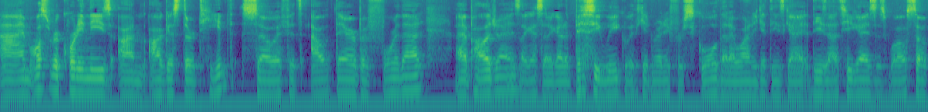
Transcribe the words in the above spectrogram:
I'm also recording these on August 13th, so if it's out there before that, I apologize. Like I said, I got a busy week with getting ready for school that I wanted to get these guys these out to you guys as well. So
